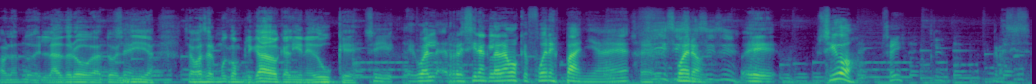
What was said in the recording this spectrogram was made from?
hablando de la droga todo el Sí. día. O sea, va a ser muy complicado que alguien eduque. Sí, igual recién aclaramos que fue en España. ¿eh? Sí. Sí, Bueno. sí, sí, sí. Eh, ¿Sigo? Sí. Gracias.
